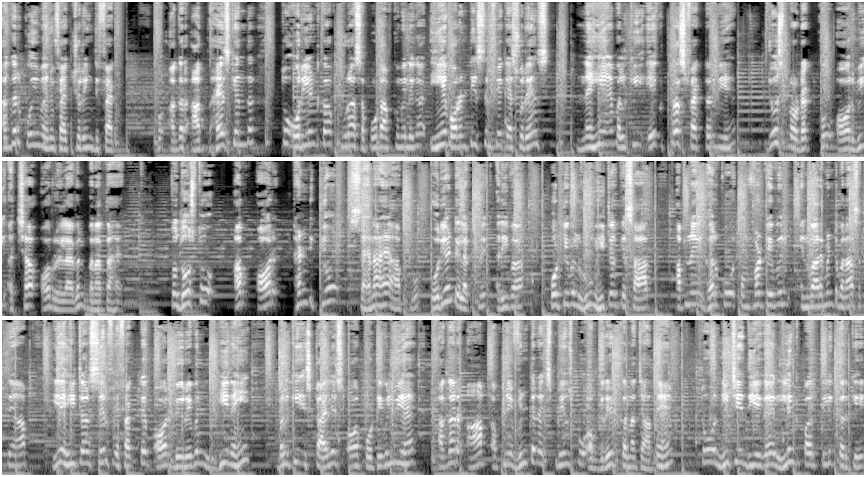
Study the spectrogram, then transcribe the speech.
अगर कोई मैन्युफैक्चरिंग डिफेक्ट तो अगर आप है इसके अंदर तो ओरिएंट का पूरा सपोर्ट आपको मिलेगा। ये वारंटी सिर्फ़ एक एश्योरेंस नहीं है, बल्कि एक ट्रस्ट फैक्टर भी है, जो इस प्रोडक्ट को और भी अच्छा और रिलायबल बनाता है। तो दोस्तों, अब और ठंड क्यों सहना है आपको? Orient Electric Areva portable room heater के साथ अपने घर को कंफर्टेबल एनवायरनमेंट बना सकते हैं आप। ये हीटर सिर्फ़ इफ़ेक्टिव और ड्यूरेबल ही नहीं, बल्कि स्टाइलिश और पोर्टेबल भी है। अगर आप अपने विंटर एक्सपीरियंस को अपग्रेड करना चाहते हैं तो नीचे दिए गए लिंक पर क्लिक करके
